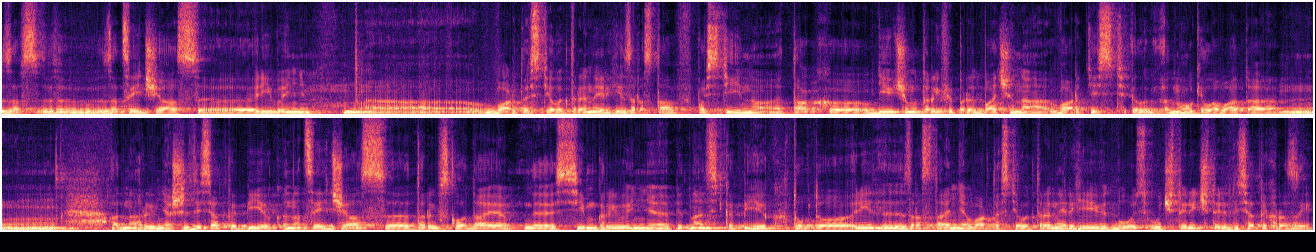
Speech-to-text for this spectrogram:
за, за цей час е, рівень вартості електроенергії зростав постійно. Так, е, в діючому тарифі передбачена вартість 1 кВт 1 гривня 60 копійок. На цей час е, тариф складає е, 7 гривень 15 копійок. Тобто зростання вартості електроенергії відбулось у 4,4 рази.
